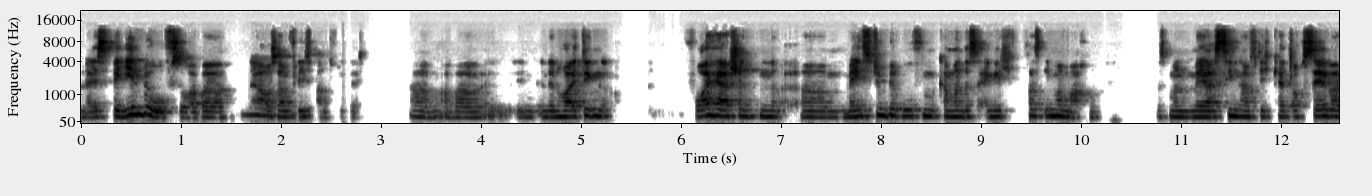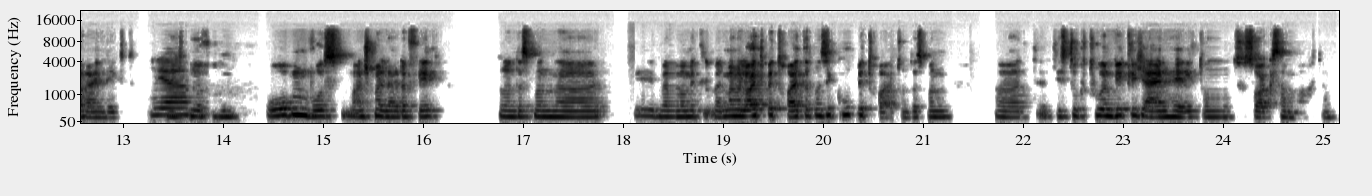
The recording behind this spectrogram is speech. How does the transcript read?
na, ist bei jedem Beruf so, aber ja, außer am Fließband vielleicht. Ähm, aber in, in, den heutigen vorherrschenden ähm, Mainstream-Berufen kann man das eigentlich fast immer machen, dass man mehr Sinnhaftigkeit auch selber reinlegt. Ja. Nicht nur von oben, wo es manchmal leider fehlt, sondern dass man, äh, wenn, man mit, wenn man Leute betreut, dass man sie gut betreut und dass man äh, die Strukturen wirklich einhält und sorgsam macht. Und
